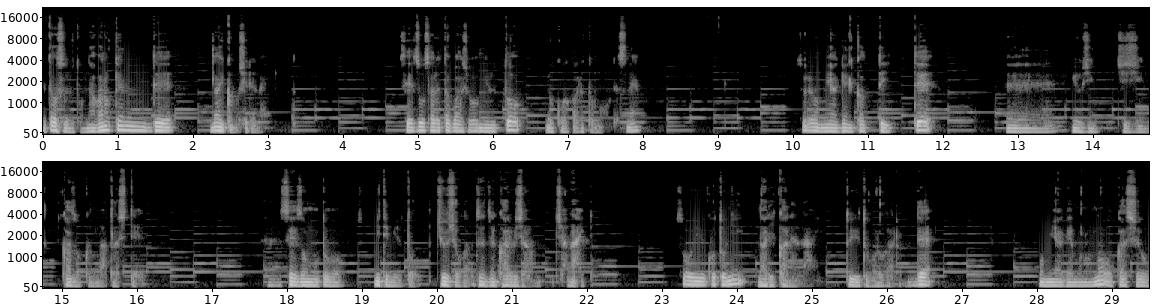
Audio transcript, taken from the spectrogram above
下手をすると長野県でないかもしれない。製造された場所を見るとよくわかると思うんですね。それを土産に買っていって、えー、友人、知人、家族に渡して、え、製造元を見てみると住所が全然軽いじゃじゃない。そういうことになりかねない。というところがあでお土産物のお菓子を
